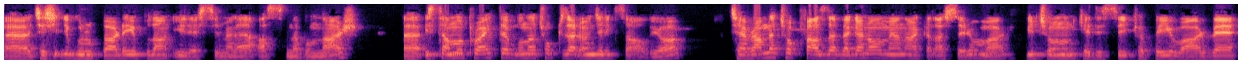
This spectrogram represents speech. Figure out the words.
e, çeşitli gruplarda yapılan iyileştirmeler aslında bunlar. E, İstanbul Pride de buna çok güzel öncelik sağlıyor. Çevremde çok fazla vegan olmayan arkadaşlarım var. Birçoğunun kedisi, köpeği var ve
